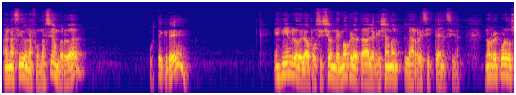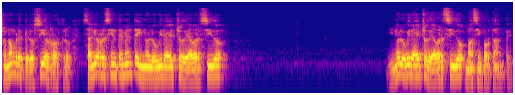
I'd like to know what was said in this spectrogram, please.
ha nacido en la fundación, ¿verdad? ¿Usted cree? Es miembro de la oposición demócrata a la que llaman la Resistencia. No recuerdo su nombre, pero sí el rostro. Salió recientemente y no lo hubiera hecho de haber sido y no lo hubiera hecho de haber sido más importante.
